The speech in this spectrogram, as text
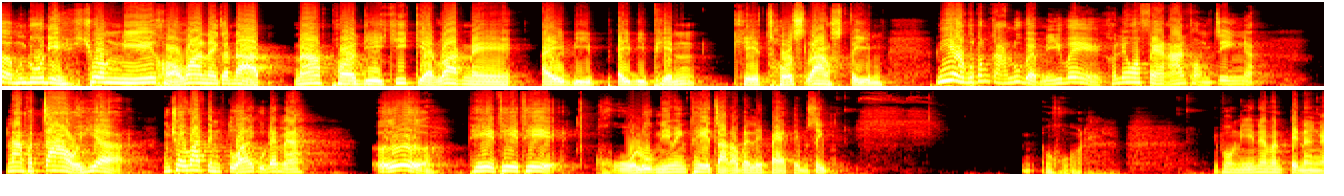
อ มึงดูดิ ช่วงนี้ขอวาดในกระดาษนะ พอดีขี้เกียจวาดใน IB IB Pen K t o s ล่างสตรีม เนี่ยกูต้องการรูปแบบนี้เว้ยเขาเรียกว่าแฟนอาร์ตของจริงเนี่ยร่างพระเจ้าไอ้เฮียมึงช่วยวาดเต็มตัวให้กูได้ไหมเออ เท่เท่เท่โหรูปนี้แม่งเท่จัดเอาไปเลยแปดเต็มสิบโอ้โหพวกนี้เนี่ยมันเป็นยังไง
